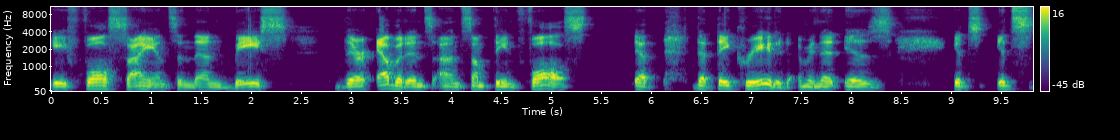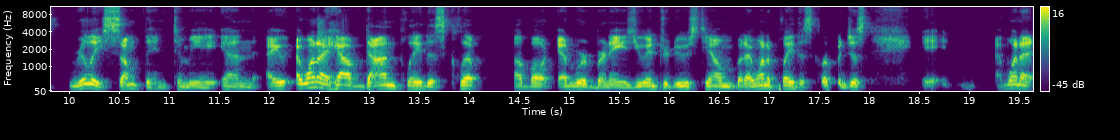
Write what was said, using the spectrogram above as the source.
a false science and then base their evidence on something false that that they created. I mean, it is it's it's really something to me. And I, I want to have Don play this clip about Edward Bernays. You introduced him, but I want to play this clip and just eh, I want to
